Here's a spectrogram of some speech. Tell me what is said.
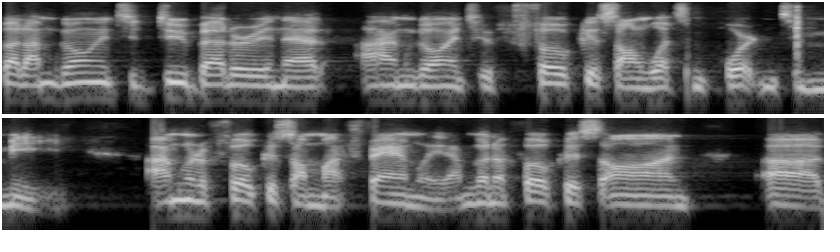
but I'm going to do better in that I'm going to focus on what's important to me. I'm going to focus on my family. I'm going to focus on uh,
